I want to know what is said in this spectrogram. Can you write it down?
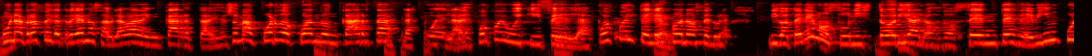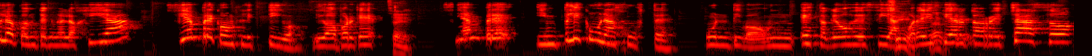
una profe el otro día nos hablaba de Encarta. Dice, yo me acuerdo cuando Encarta la escuela, después fue Wikipedia, después fue el teléfono celular. Digo, tenemos una historia, los docentes, de vínculo con tecnología siempre conflictivo. Digo, porque siempre implica un ajuste. Un tipo, un, esto que vos decías, por ahí cierto rechazo,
